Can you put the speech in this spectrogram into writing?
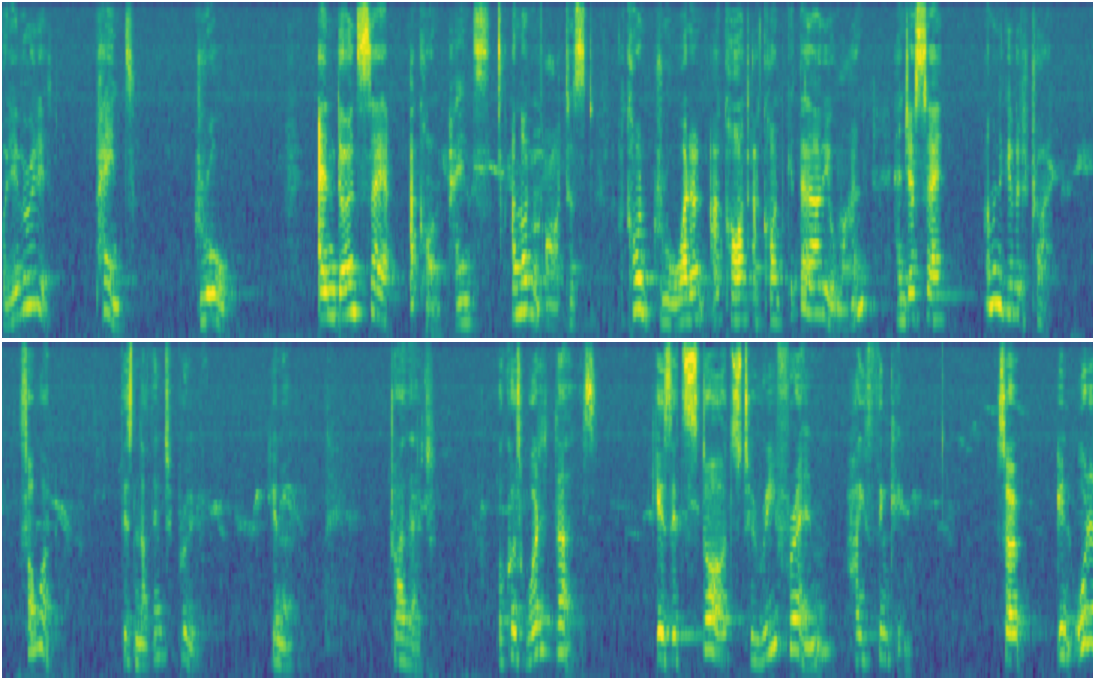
whatever it is, paint, draw, and don't say, I can't paint, I'm not an artist, I can't draw, I don't, I can't, I can't. Get that out of your mind and just say, I'm going to give it a try. So what? There's nothing to prove, you know. Try that. Because what it does is it starts to reframe how you're thinking. So in order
